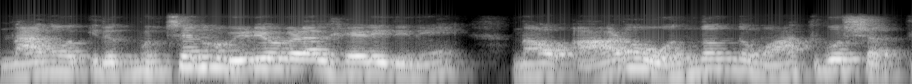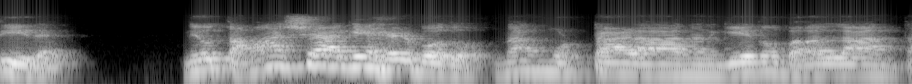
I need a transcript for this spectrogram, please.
ನಾನು ಇದಕ್ ಮುಂಚೆನೂ ವಿಡಿಯೋಗಳಲ್ಲಿ ಹೇಳಿದ್ದೀನಿ ನಾವು ಆಡೋ ಒಂದೊಂದು ಮಾತಿಗೂ ಶಕ್ತಿ ಇದೆ. ನೀವು ತಮಾಷೆಯಾಗೆ ಹೇಳ್ಬೋದು ನಾನು ಮುಟ್ಟಾಳ, ನನ್ಗೇನು ಬರಲ್ಲ ಅಂತ.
